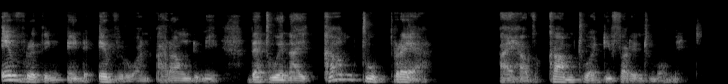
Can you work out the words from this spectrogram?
everything and everyone around me. That when I come to prayer, I have come to a different moment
